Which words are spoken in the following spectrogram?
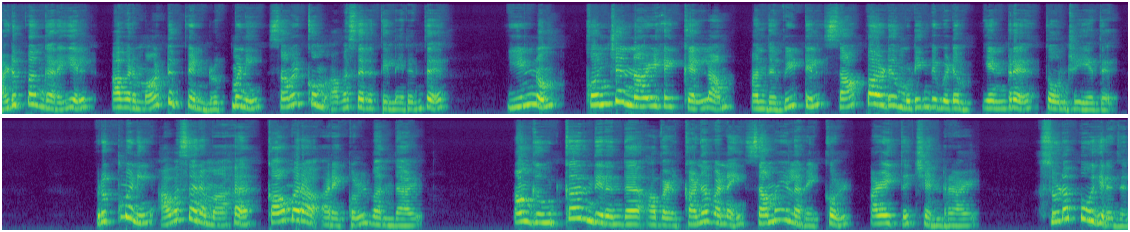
அடுப்பங்கரையில் அவர் மாட்டுப்பெண் ருக்மணி சமைக்கும் அவசரத்திலிருந்து இன்னும் கொஞ்ச நாழிகைக்கெல்லாம் அந்த வீட்டில் சாப்பாடு முடிந்துவிடும் என்று தோன்றியது. ருக்மணி அவசரமாக காமரா அறைக்குள் வந்தாள். அங்கு உட்கார்ந்திருந்த அவள் கணவனை சமையலறைக்குள் அழைத்துச் சென்றாள். சுடப்போகிறது.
